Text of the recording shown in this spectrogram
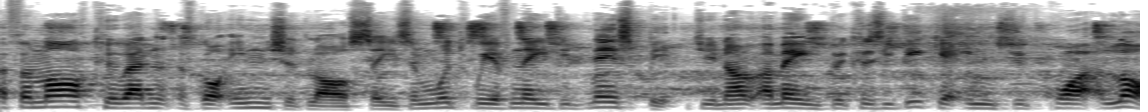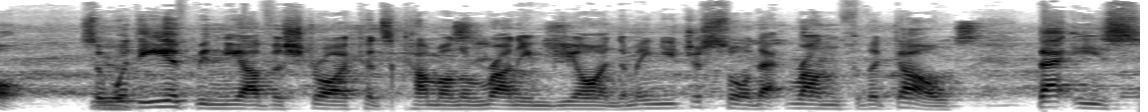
if Emakhu hadn't have got injured last season, would we have needed Nisbet? Do you know what I mean? Because he did get injured quite a lot. So would he have been the other striker to come on and run in behind? I mean, you just saw that run for the goal. That is.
